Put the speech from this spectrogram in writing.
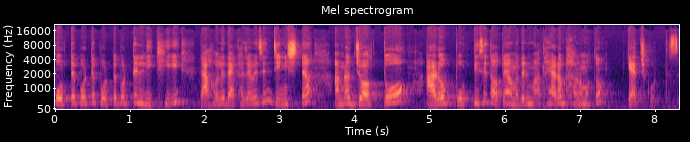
পড়তে পড়তে পড়তে পড়তে লিখি, তাহলে দেখা যাবে যে জিনিসটা আমরা যত আরও পড়তেছি, ততই আমাদের মাথায় আরও ভালো মতো ক্যাচ করতেছে।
